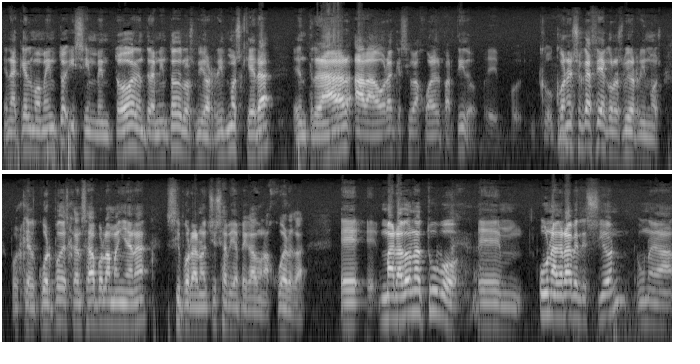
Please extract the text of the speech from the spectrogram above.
en aquel momento y se inventó el entrenamiento de los biorritmos, que era entrenar a la hora que se iba a jugar el partido con eso que hacía con los biorritmos, pues que el cuerpo descansaba por la mañana si por la noche se había pegado una juerga. Eh, eh, Maradona tuvo em, una grave lesión, una,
